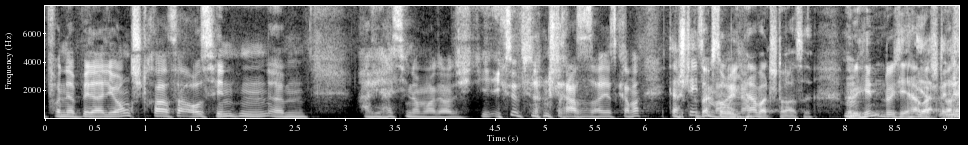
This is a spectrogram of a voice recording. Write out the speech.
von der Bellalionsstraße aus hinten, ähm, ah, wie heißt die nochmal da? Durch Die XY-Straße, sag ich jetzt gerade mal. Da steht Sagst du immer ruhig, einer. Herbertstraße. Wenn du hinten durch die Herbertstraße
